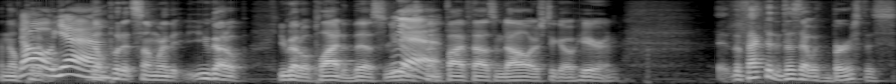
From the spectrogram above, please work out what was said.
And they'll put oh, it, yeah. they'll put it somewhere that you got to you got to apply to this and you yeah. got to spend five thousand dollars to go here. And the fact that it does that with birth is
